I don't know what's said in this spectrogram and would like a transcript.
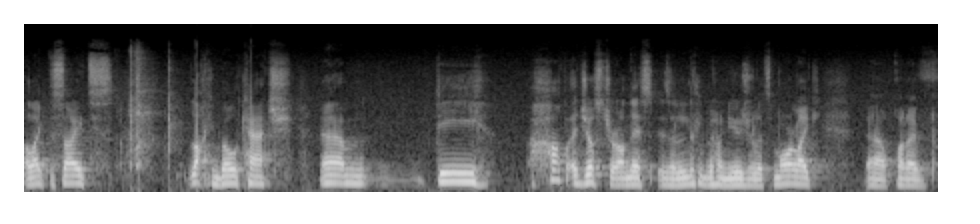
I like the sights, locking bolt catch. Um, the hop adjuster on this is a little bit unusual. It's more like uh, what I've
